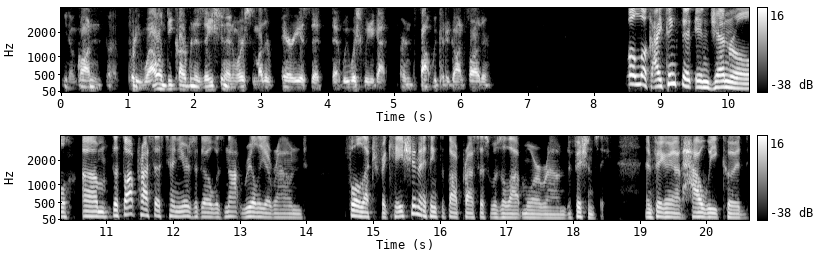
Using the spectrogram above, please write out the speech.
you know, gone uh, pretty well in decarbonization and where some other areas that, that we wish we had got or thought we could have gone farther? Well, look, I think that in general, um, the thought process 10 years ago was not really around full electrification. I think the thought process was a lot more around efficiency and figuring out how we could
